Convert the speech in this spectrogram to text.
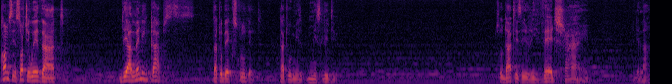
comes in such a way that there are many gaps that will be excluded that will mislead you. So that is a revered shrine in the land.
